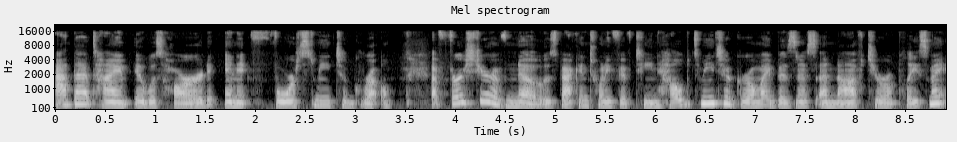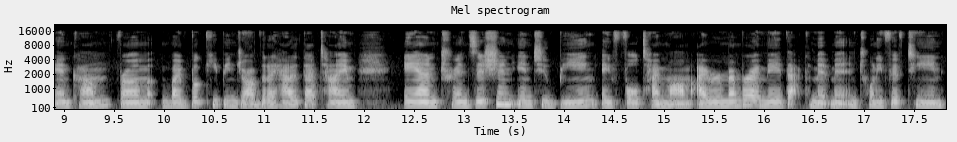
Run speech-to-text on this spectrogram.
at that time, it was hard and it forced me to grow. That first year of no's back in 2015 helped me to grow my business enough to replace my income from my bookkeeping job that I had at that time and transition into being a full time mom. I remember I made that commitment in 2015,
